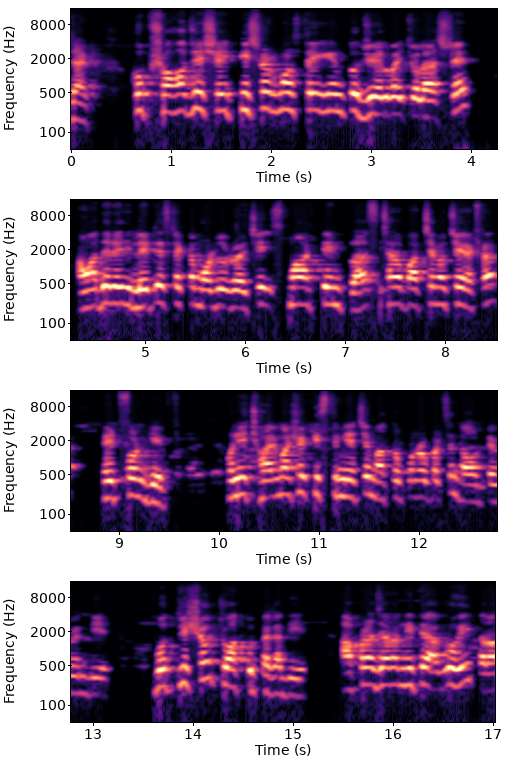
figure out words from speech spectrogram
যাক খুব সহজে সেই কিশোরগঞ্জ থেকে কিন্তু জুয়েল ভাই চলে আসছে। আমাদের এই লেটেস্ট একটা মডেল রয়েছে স্মার্ট টেন প্লাস এছাড়াও পাচ্ছেন হচ্ছে একটা হেডফোন গিফট উনি ছয় মাসের কিস্তি নিয়েছে, মাত্র পনেরো পার্সেন্ট ডাউন পেমেন্ট দিয়ে। বত্রিশশো চুয়াত্তর টাকা দিয়ে। আপনারা যারা নিতে আগ্রহী, তারা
